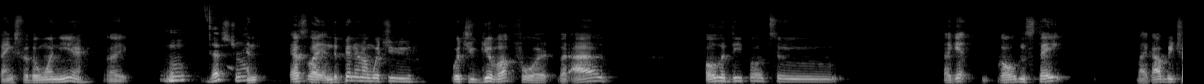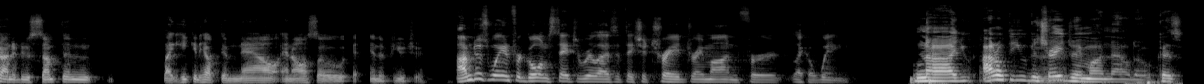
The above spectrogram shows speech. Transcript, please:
thanks for the one year. Like Mm, that's true. And- that's like, and depending on what you what you give up for it, but I Oladipo to again Golden State, like I'll be trying to do something like he can help them now and also in the future. I'm just waiting for Golden State to realize that they should trade Draymond for like a wing. Nah, you. I don't think you can trade Draymond now though, because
